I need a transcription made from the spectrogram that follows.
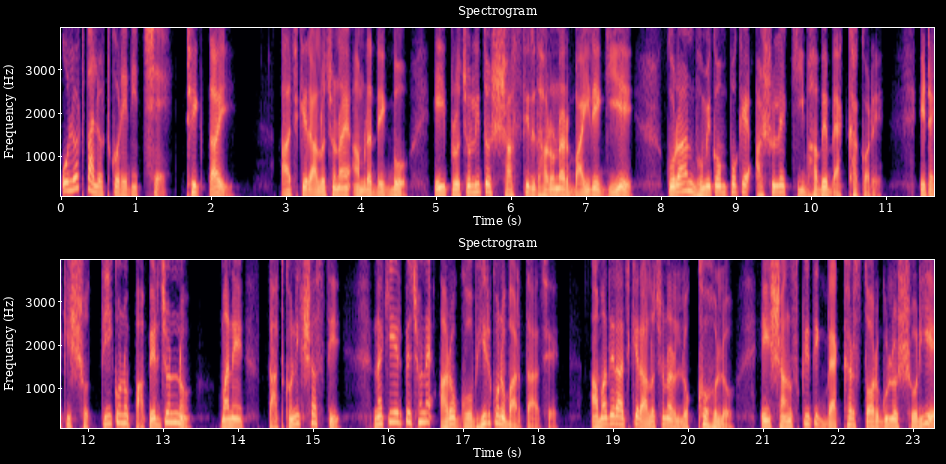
ওলটপালট করে দিচ্ছে। ঠিক তাই। আজকের আলোচনায় আমরা দেখব এই প্রচলিত শাস্তির ধারণার বাইরে গিয়ে কোরআন ভূমিকম্পকে আসলে কীভাবে ব্যাখ্যা করে। এটা কি সত্যিই কোনো পাপের জন্য? মানে তাৎক্ষণিক শাস্তি? নাকি এর পেছনে আরও গভীর কোনো বার্তা আছে? আমাদের আজকের আলোচনার লক্ষ্য হল এই সাংস্কৃতিক ব্যাখ্যার স্তরগুলো সরিয়ে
